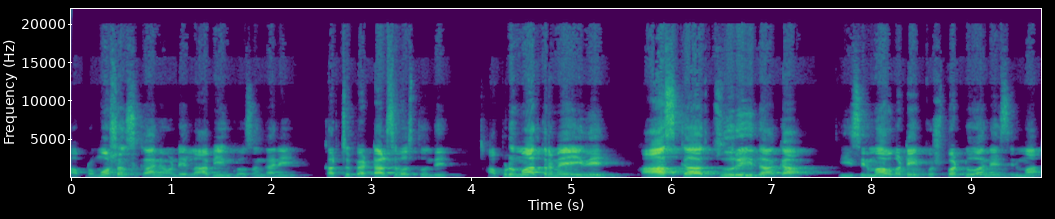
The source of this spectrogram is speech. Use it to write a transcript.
ఆ ప్రమోషన్స్ కానివ్వండి లాబింగ్ కోసం కానీ ఖర్చు పెట్టాల్సి వస్తుంది. అప్పుడు మాత్రమే ఇది ఆస్కార్ జూరీ దాకా ఈ సినిమా ఒకటి పుష్ప టూ అనే సినిమా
